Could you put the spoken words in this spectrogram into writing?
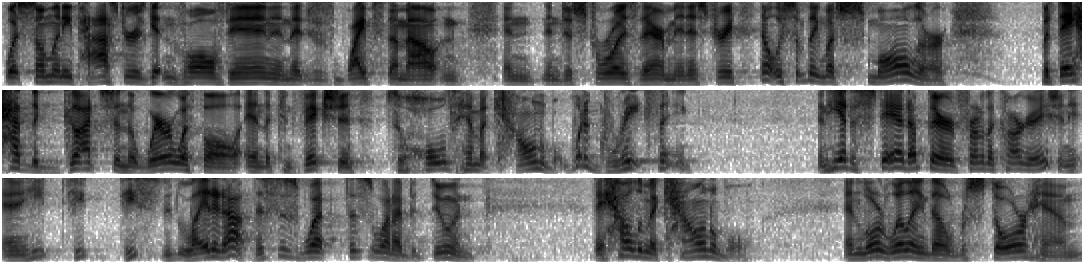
what so many pastors get involved in and that just wipes them out and, and, and destroys their ministry. No, it was something much smaller, but they had the guts and the wherewithal and the conviction to hold him accountable. What a great thing. And he had to stand up there in front of the congregation and he, he, he laid it out. This is, what, this is what I've been doing. They held him accountable. And Lord willing, they'll restore him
